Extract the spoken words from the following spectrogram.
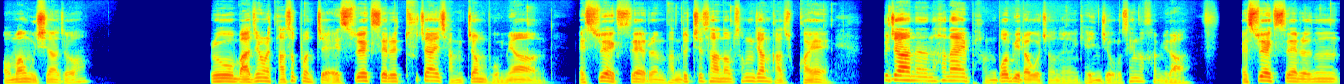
어마무시하죠. 그리고 마지막 다섯 번째 SXL의 투자의 장점 보면 SXL은 반도체 산업 성장 가속화에 투자하는 하나의 방법이라고 저는 개인적으로 생각합니다. SXL은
